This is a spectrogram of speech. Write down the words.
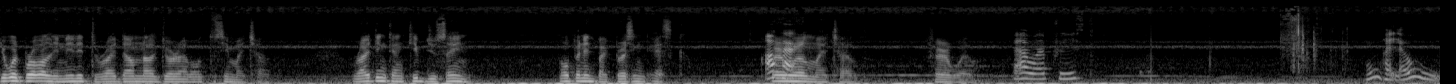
You will probably need it to write down all you're about to see, my child. Writing can keep you sane. Open it by pressing ESC. Okay. Farewell, my child. Farewell. Farewell, priest. Oh, hello.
